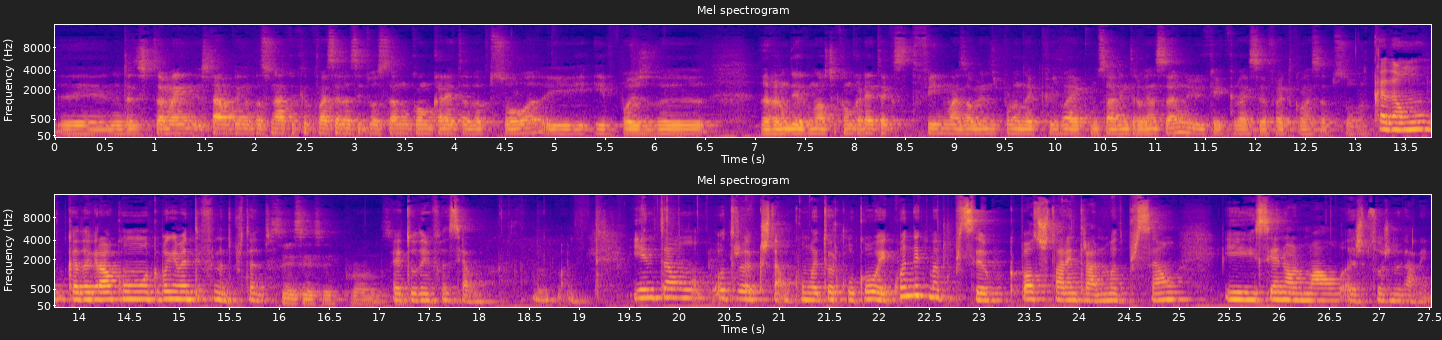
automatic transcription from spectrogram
No entanto, isto também está um bocadinho relacionado com aquilo que vai ser a situação concreta da pessoa e, e depois de de haver um diagnóstico concreto é que se define mais ou menos por onde é que vai começar a intervenção e o que é que vai ser feito com essa pessoa. Cada um, cada grau com um acompanhamento diferente, portanto. Sim, sim, sim. sim. É tudo influenciável. Muito bem. E então, outra questão que um leitor colocou é quando é que me percebo que posso estar a entrar numa depressão e se é normal as pessoas negarem?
